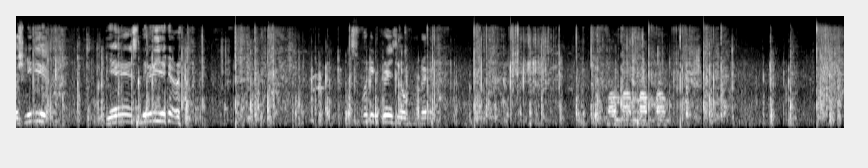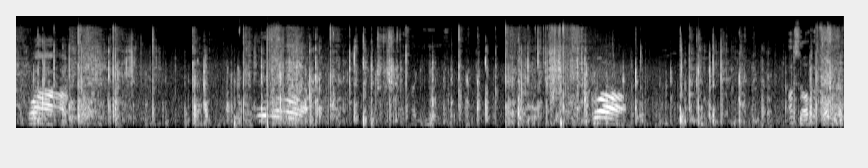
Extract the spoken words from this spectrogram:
It's New Year! Yes, New Year! It's fucking crazy over there. Bum bum bum bum. Wow. Whoa. That's fucking huge. Wow. Also, over there.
